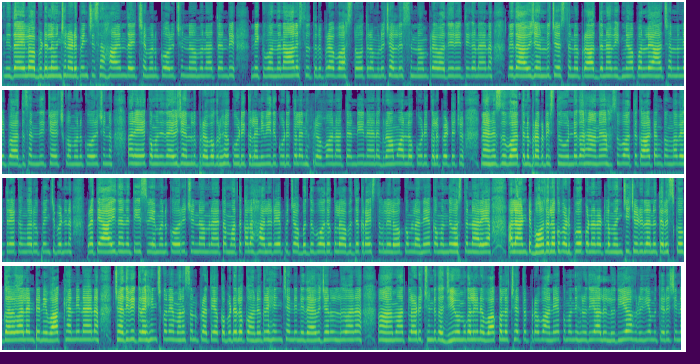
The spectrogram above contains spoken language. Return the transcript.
నీ దయలో బిడ్డల నుంచి నడిపించి సహాయం దయచేయమని కోరుచున్నాము నా తండ్రి. నీకు వందనాలు స్థుతులు ప్రభా స్తోత్రములు చెల్లిస్తున్నాం ప్రభా. అదే రీతిగా నాయన నీ దావిజనులు చేస్తున్న ప్రార్థన విజ్ఞాపనలు ఆచరణని పాద సన్నిధి చేర్చుకోమని కోరుచున్నాం అనేక మంది దైవజనులు ప్రభ గృహ కూడికలని వీధి కూడికలని ప్రభా నా తండ్రి. నాయన గ్రామాల్లో కూడికలు పెట్టచ్చు. నాయన సువార్తను ప్రకటిస్తూ ఉండగా నాయన సువార్తకు ఆటంకంగా వ్యతిరేకంగా రూపించబడిన ప్రతి ఆయుధాన్ని తీసివేయమని కోరుచున్నాము నాయత మత కలహాలు రేపుచు అబుద్ధ బోధకులు అబుద్ధ క్రైస్తవులు లోకంలో అనేక మంది వస్తున్నారయ్యా. అలాంటి బోధలకు పడిపోకుండానట్లు మంచి చెడులను తెలుసుకోగలగాలంటే నీ వాక్యాన్ని నాయన చదివి గ్రహించుకునే మనసును ప్రతి ఒక్క బిడ్డలకు అనుగ్రహించండి. నీ దైవజనుల ద్వారా మాట్లాడుచుండగా జీవము కలిగిన వాక్కుల చేత ప్రభు అనేక మంది హృదయాలు లుదియా హృదయం తెరిచిన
